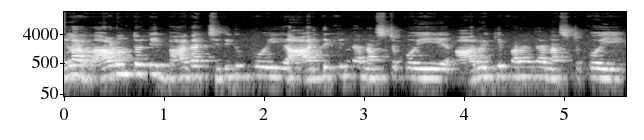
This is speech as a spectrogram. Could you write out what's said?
ఇలా రావడంతో బాగా చిదిగిపోయి, ఆర్థికంగా నష్టపోయి, ఆరోగ్యపరంగా నష్టపోయి,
